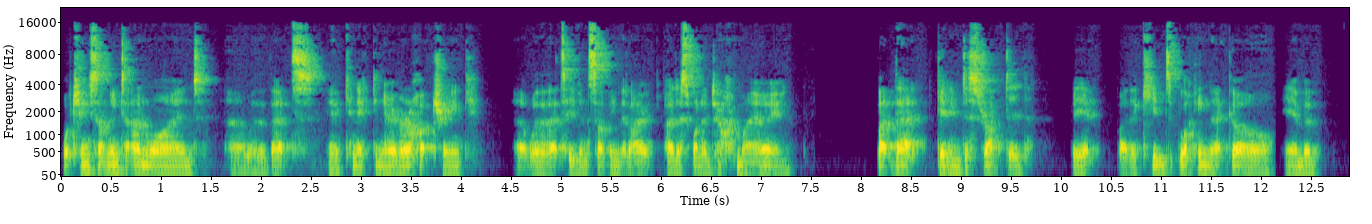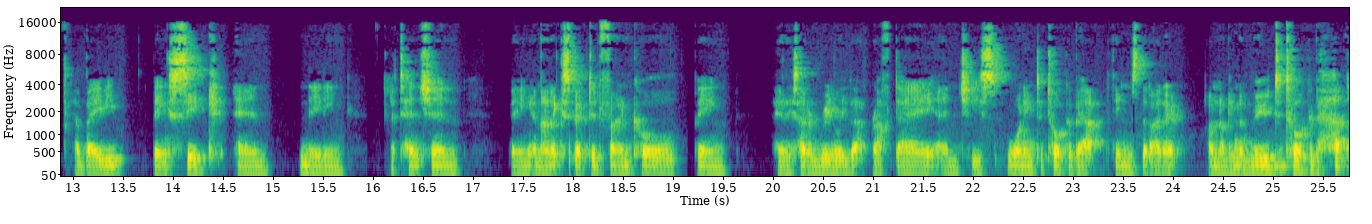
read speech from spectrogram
watching something to unwind, uh, whether that's you know, connecting over a hot drink, uh, whether that's even something that I, I just want to do on my own. But that getting disrupted, be it by the kids blocking that goal, Amber, a baby being sick and needing attention, being an unexpected phone call, being Hayley's had a really rough day and she's wanting to talk about things that I don't I'm not in a mood to talk about.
